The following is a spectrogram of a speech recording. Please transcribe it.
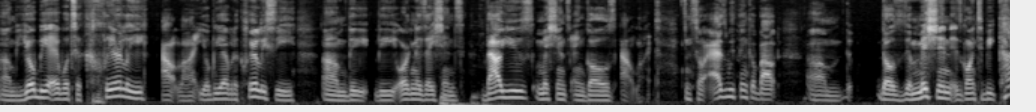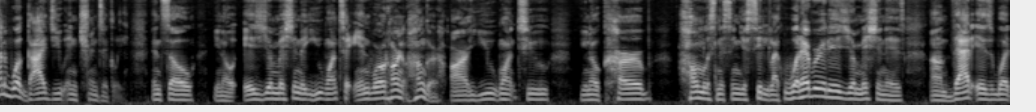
um, you'll be able to clearly outline you'll be able to clearly see um, the the organization's values missions and goals outlined. And so as we think about um, the, those, the mission is going to be kind of what guides you intrinsically. And so, you know, is your mission that you want to end world hunger? Or you want to, you know, curb homelessness in your city like whatever it is your mission is um, that is what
